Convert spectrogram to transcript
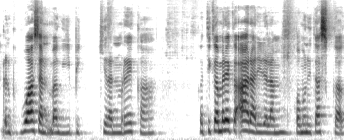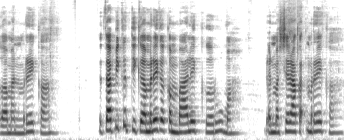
dan kepuasan bagi pikiran mereka ketika mereka ada di dalam komunitas keagamaan mereka. Tetapi ketika mereka kembali ke rumah dan masyarakat mereka,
